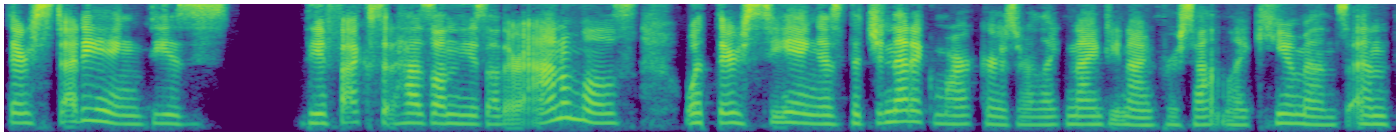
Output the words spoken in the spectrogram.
they're studying these the effects it has on these other animals, what they're seeing is the genetic markers are like 99% like humans. And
